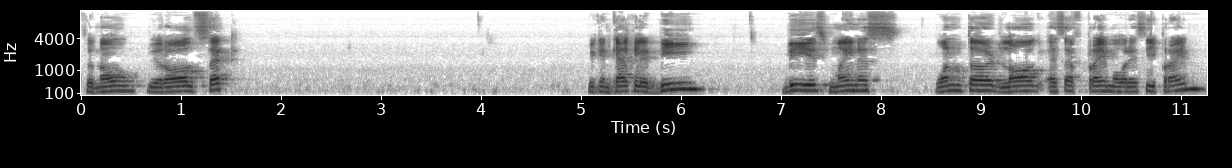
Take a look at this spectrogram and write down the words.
so now we are all set. We can calculate B. B is minus one third log SF prime over SE prime.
